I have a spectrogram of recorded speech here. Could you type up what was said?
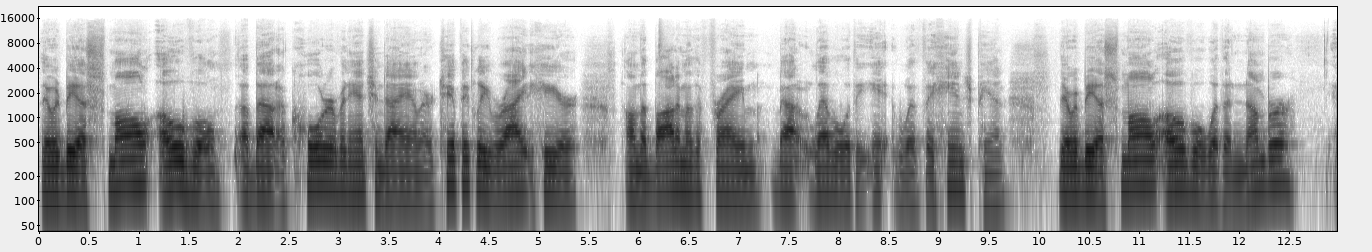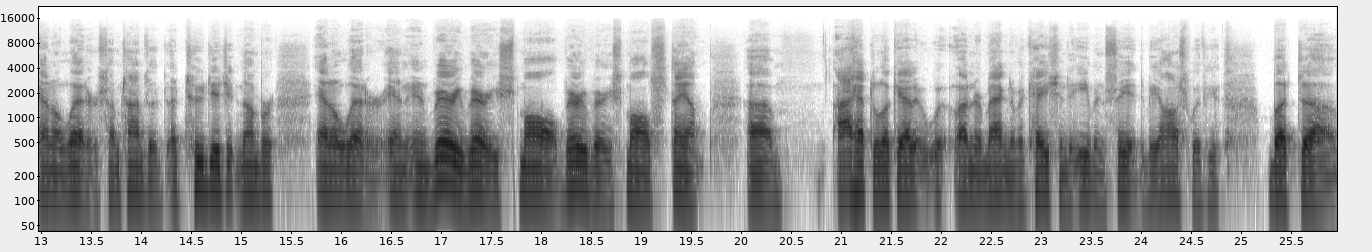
there would be a small oval about a quarter of an inch in diameter, typically right here on the bottom of the frame, about level with the, with the hinge pin, there would be a small oval with a number and a letter, sometimes a, a two-digit number and a letter, and in very, very small, very, very small stamp. Uh, I have to look at it under magnification to even see it, to be honest with you. But uh,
